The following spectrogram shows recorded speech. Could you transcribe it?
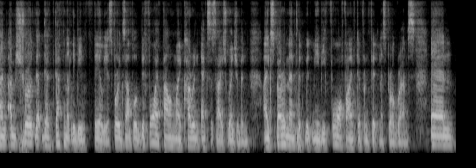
I'm, I'm sure that there have definitely been failures. For example, before I found my current exercise regimen, I experimented with maybe four or five different fitness programs. And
